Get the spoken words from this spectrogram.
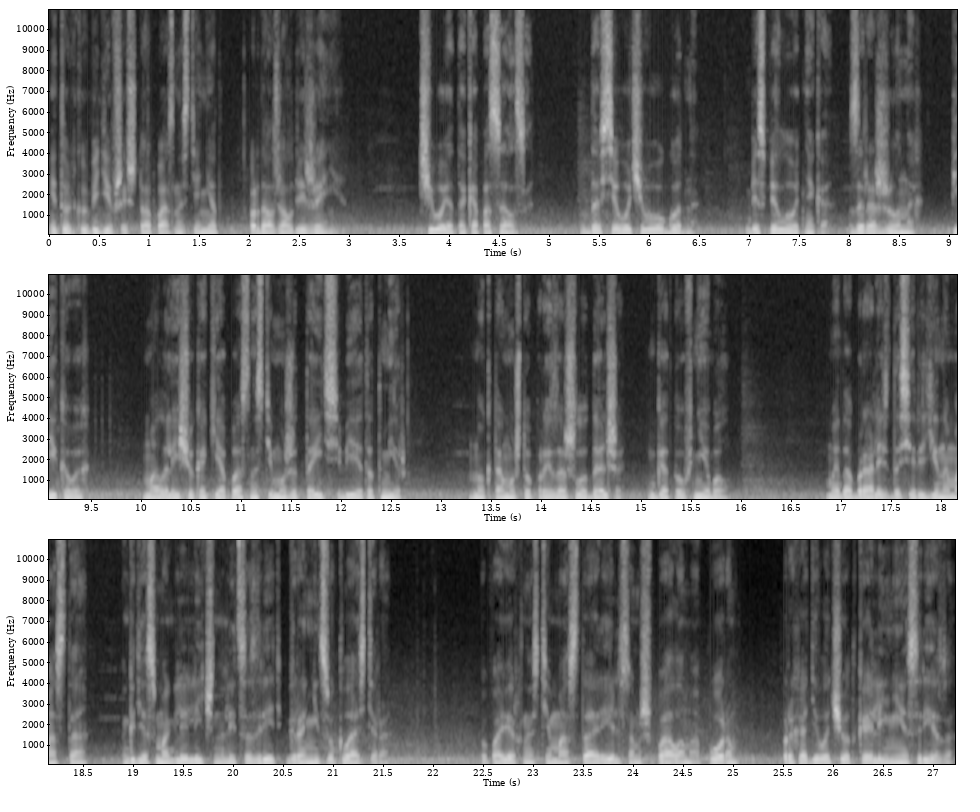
И только убедившись, что опасности нет, продолжал движение. Чего я так опасался? Да всего чего угодно. Беспилотника, зараженных, пиковых – Мало ли еще какие опасности может таить себе этот мир. Но к тому, что произошло дальше, готов не был. Мы добрались до середины моста, где смогли лично лицезреть границу кластера. По поверхности моста, рельсам, шпалам, опорам проходила четкая линия среза.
